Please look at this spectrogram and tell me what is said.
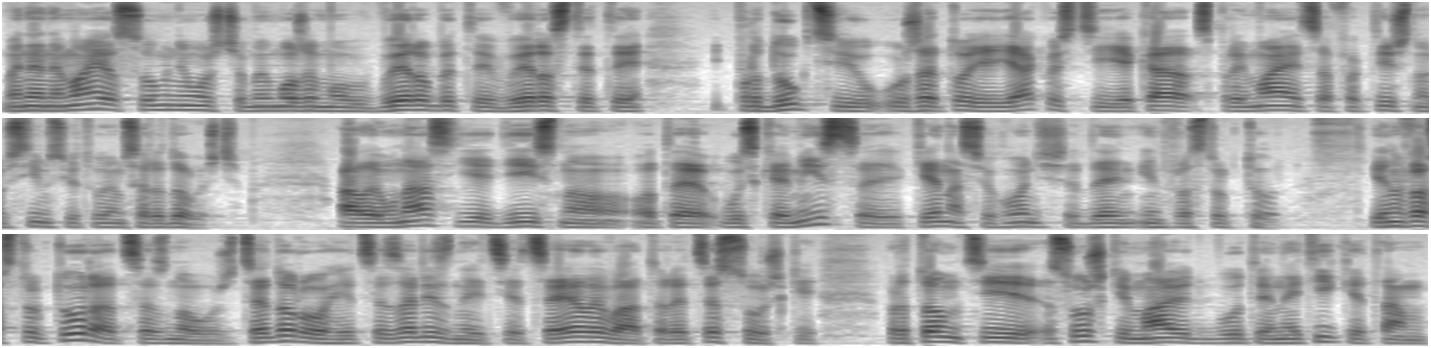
У мене немає сумніву, що ми можемо виробити, виростити продукцію уже тої якості, яка сприймається фактично всім світовим середовищем. Але у нас є дійсно оте вузьке місце, яке на сьогоднішній день інфраструктура. Інфраструктура це знову ж це дороги, це залізниці, це елеватори, це сушки. Притом ці сушки мають бути не тільки там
